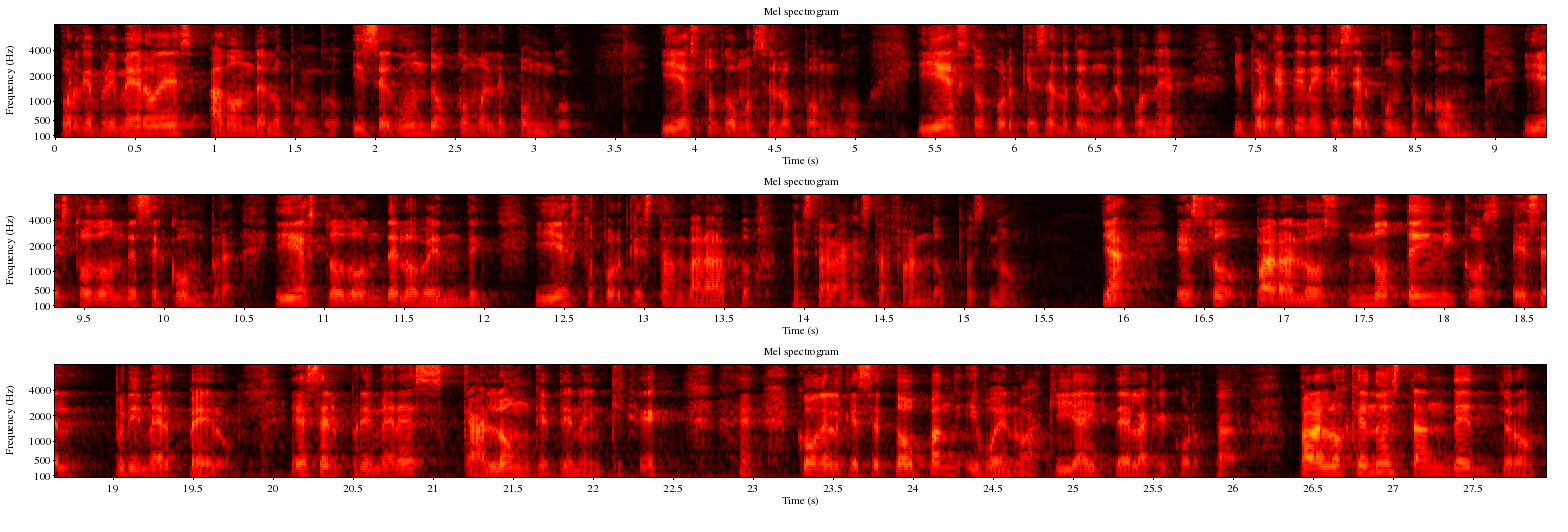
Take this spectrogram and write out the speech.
Porque primero es a dónde lo pongo y segundo cómo le pongo. ¿Y esto cómo se lo pongo? ¿Y esto por qué se lo tengo que poner? ¿Y por qué tiene que ser .com? ¿Y esto dónde se compra? ¿Y esto dónde lo venden? ¿Y esto por qué es tan barato? ¿Me estarán estafando? Pues no. ¿Ya? Esto para los no técnicos es el primer pero. Es el primer escalón que tienen que con el que se topan y bueno, aquí hay tela que cortar. Para los que no están dentro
